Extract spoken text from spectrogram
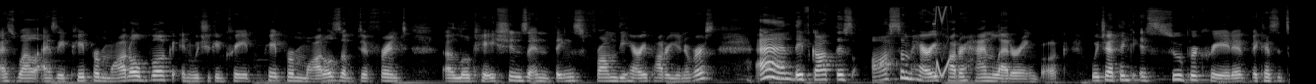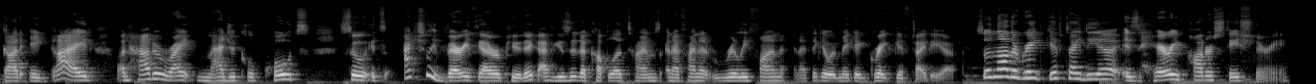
as well as a paper model book in which you can create paper models of different uh, locations and things from the Harry Potter universe. And they've got this awesome Harry Potter hand lettering book, which I think is super creative because it's got a guide on how to write magical quotes. So, it's actually very therapeutic. I've used it a couple of times and I find it really fun, and I think it would make a great gift idea. So another great gift idea is Harry Potter stationery.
